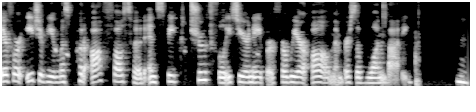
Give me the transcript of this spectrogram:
Therefore, each of you must put off falsehood and speak truthfully to your neighbor, for we are all members of one body. Hmm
